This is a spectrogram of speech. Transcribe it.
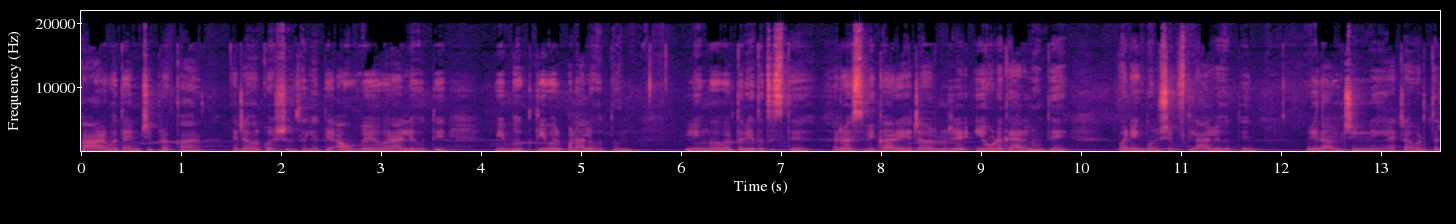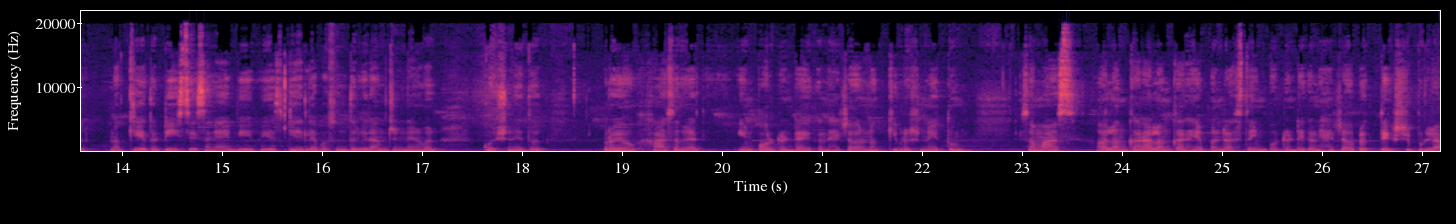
काळ व त्यांचे प्रकार याच्यावर क्वेश्चन्स आले होते अव्ययावर आले होते विभक्तीवर पण आलं होतं. लिंगावर तर येतच असते. रसविकारे ह्याच्यावर म्हणजे एवढं काय आलं नव्हते पण एक दोन शिफ्टला आले होते. विरामचिन्हे याच्यावर तर नक्की येतं. टी सी एस आणि I B A P S घेतल्यापासून तर विरामचिन्हावर क्वेश्चन येतं. प्रयोग हा सगळ्यात इम्पॉर्टंट आहे कारण ह्याच्यावर नक्की प्रश्न येतो. समास अलंकार अलंकार हे पण जास्त इम्पॉर्टंट आहे. कारण ह्याच्यावर प्रत्येक पुढला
